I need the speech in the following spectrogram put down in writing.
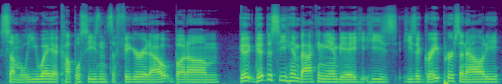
some leeway, a couple seasons to figure it out. But um, good good to see him back in the NBA. He, he's he's a great personality,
